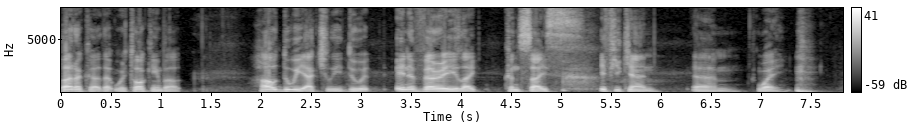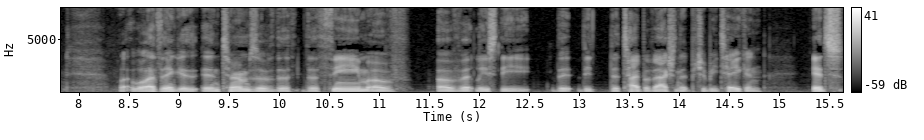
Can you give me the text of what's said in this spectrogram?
baraka that we're talking about, how do we actually do it in a very like concise, if you can, um, way? Well, I think in terms of the the theme of of at least the the, the, the type of action that should be taken, it's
